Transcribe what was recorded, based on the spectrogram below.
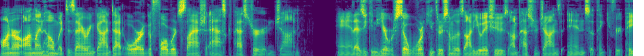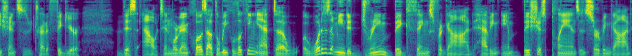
on our online home at desiringgod.org forward slash ask Pastor John. And as you can hear, we're still working through some of those audio issues on Pastor John's end. So thank you for your patience as we try to figure this out. And we're going to close out the week looking at uh, what does it mean to dream big things for God, having ambitious plans and serving God.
